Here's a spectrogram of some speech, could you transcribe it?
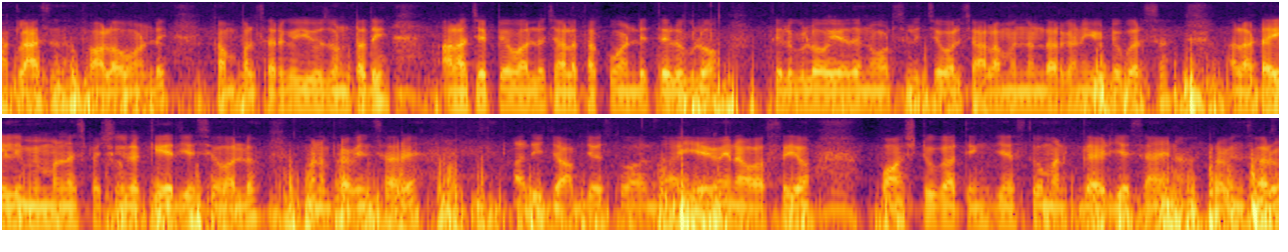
ఆ క్లాసెస్ ఫాలో అవ్వండి. కంపల్సరీగా యూజ్ ఉంటుంది. అలా చెప్పేవాళ్ళు చాలా తక్కువ అండి. తెలుగులో తెలుగులో ఏదో నోట్స్లు ఇచ్చేవాళ్ళు చాలామంది ఉన్నారు కానీ యూట్యూబర్స్ అలా డైలీ మిమ్మల్ని స్పెషల్గా కేర్ చేసేవాళ్ళు మన ప్రవీణ్ సారే అది జాబ్ చేస్తూ ఏమైనా వస్తాయో పాజిటివ్గా థింక్ చేస్తూ మనకి గైడ్ చేసే ఆయన ప్రవీణ్ సారు.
